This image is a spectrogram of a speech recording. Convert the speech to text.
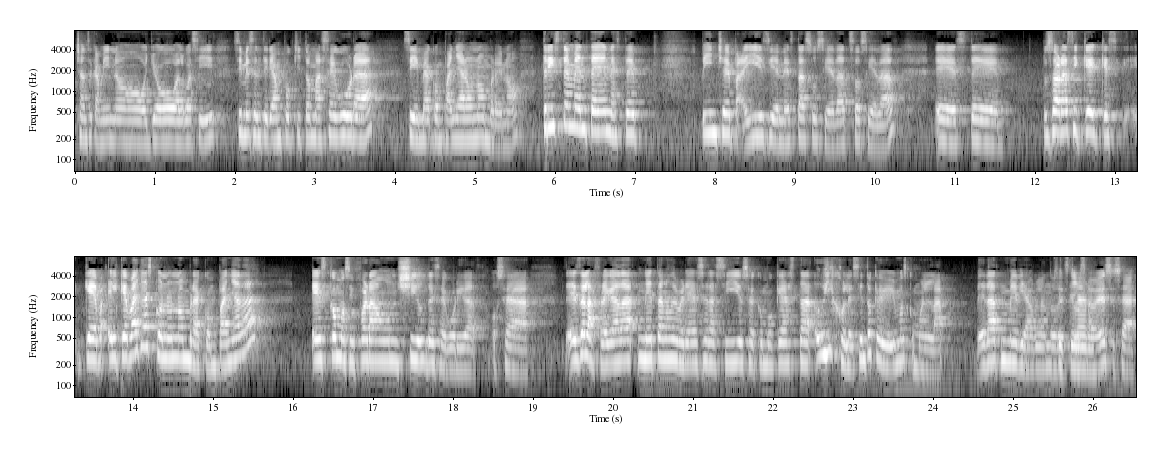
chance camino o yo o algo así sí me sentiría un poquito más segura si me acompañara un hombre no tristemente en este pinche país y en esta sociedad, sociedad, este, pues ahora sí que, que, que el que vayas con un hombre acompañada es como si fuera un shield de seguridad, o sea, es de la fregada, neta no debería de ser así, o sea, como que hasta, uy, híjole, siento que vivimos como en la edad media hablando de esto, claro. ¿sabes? O sea,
